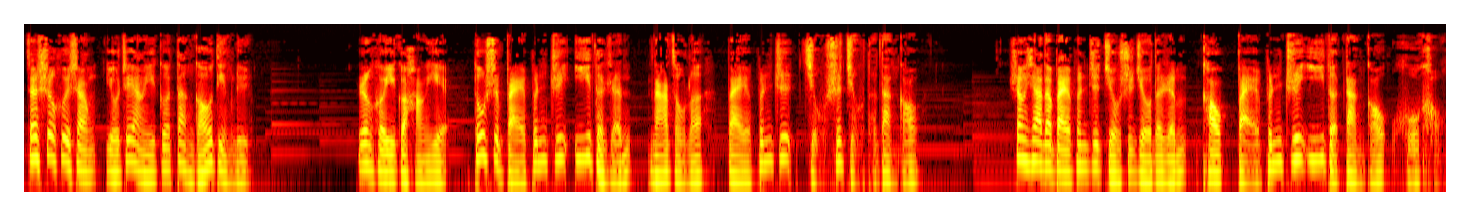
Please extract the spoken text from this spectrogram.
在社会上有这样一个蛋糕定律：任何一个行业都是百分之一的人拿走了百分之九十九的蛋糕，剩下的百分之九十九的人靠百分之一的蛋糕糊口。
